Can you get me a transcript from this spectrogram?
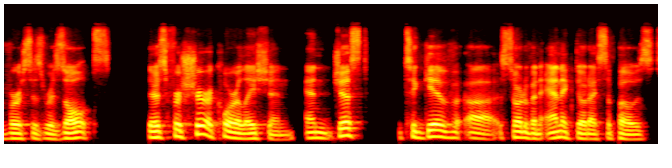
versus results, there's for sure a correlation. And just to give uh, sort of an anecdote, I suppose,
